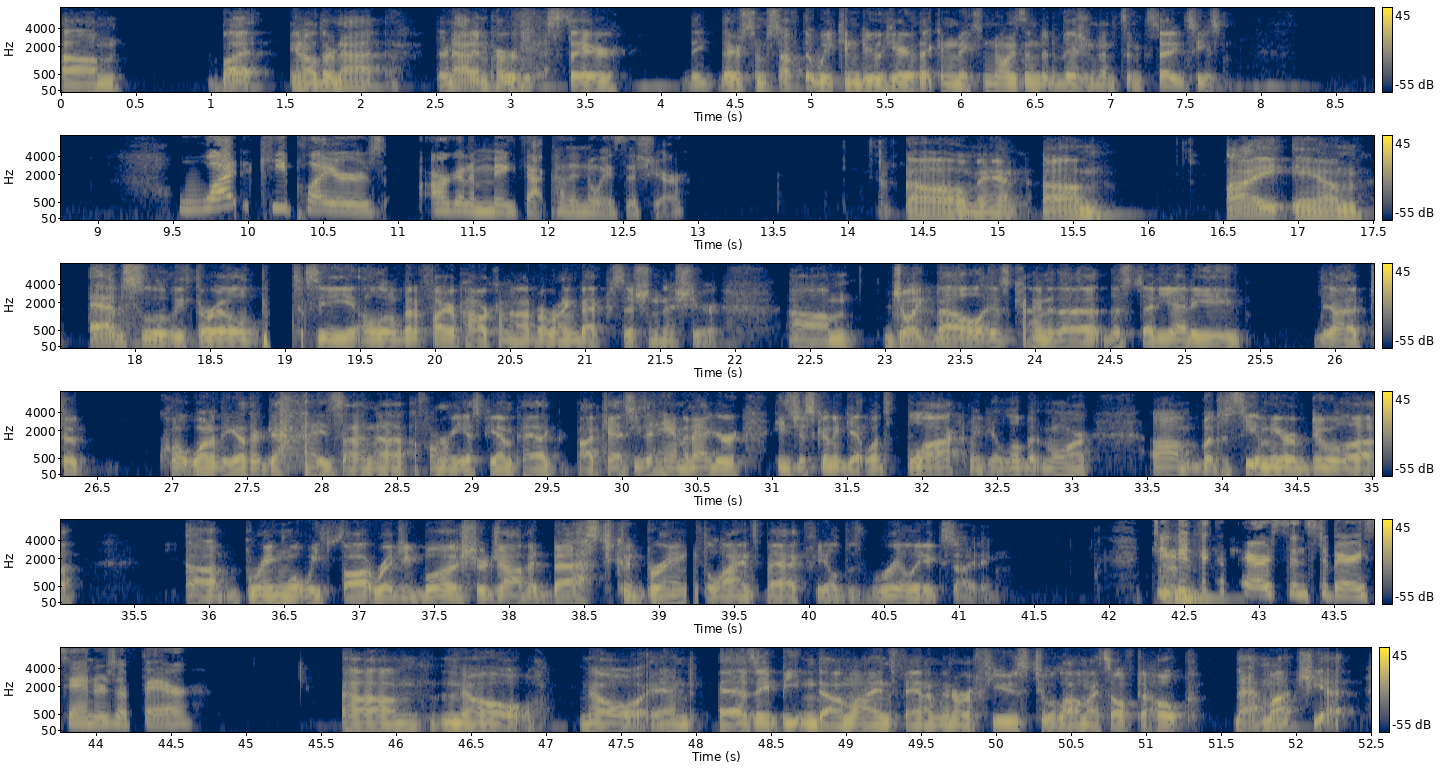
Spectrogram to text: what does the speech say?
um, but you know they're not they're not impervious. They're they, there's some stuff that we can do here that can make some noise in the division, and it's an exciting season. What key players are going to make that kind of noise this year? Oh man, um, I am absolutely thrilled to see a little bit of firepower coming out of a running back position this year. Um, Bell is kind of the the steady Eddie. Uh, to quote one of the other guys on uh, a former ESPN podcast, he's a ham and egger. He's just going to get what's blocked, maybe a little bit more. Um, but to see Ameer Abdullah uh, bring what we thought Reggie Bush or Jahvid Best could bring the Lions backfield is really exciting. Do you think the comparisons to Barry Sanders are fair? Um, no, no, and as a beaten down Lions fan, I'm going to refuse to allow myself to hope that much yet.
